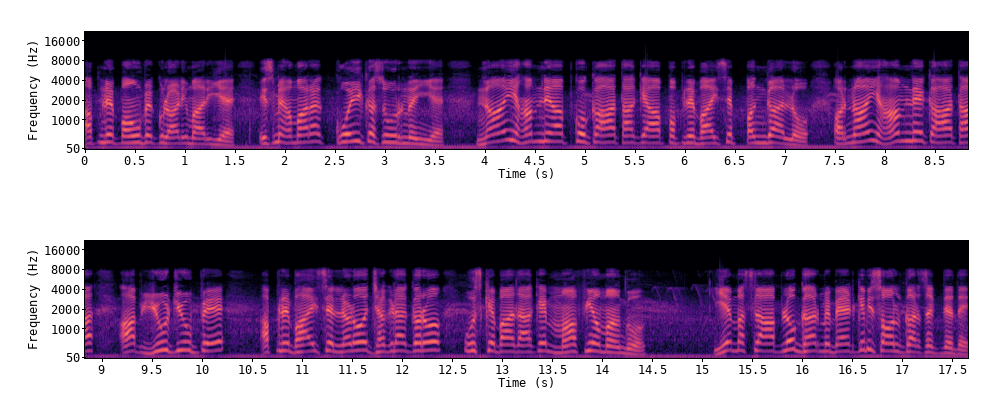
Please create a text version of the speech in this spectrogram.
अपने पाँव पे कुल्हाड़ी मारी है, इसमें हमारा कोई कसूर नहीं है। ना ही हमने आपको कहा था कि आप अपने भाई से पंगा लो, और ना ही हमने कहा था आप यूट्यूब पे अपने भाई से लड़ो, झगड़ा करो, उसके बाद आके माफ़िया मांगो। ये मसला आप लोग घर में बैठ के भी सॉल्व कर सकते थे।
